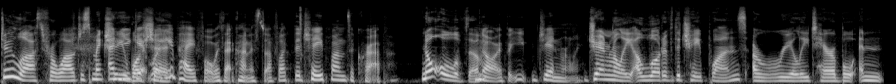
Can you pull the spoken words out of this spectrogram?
do last for a while. Just make sure and you, you, wash get what it. you pay for with that kind of stuff. Like the cheap ones are crap. Not all of them. No, but you, generally. Generally, a lot of the cheap ones are really terrible and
